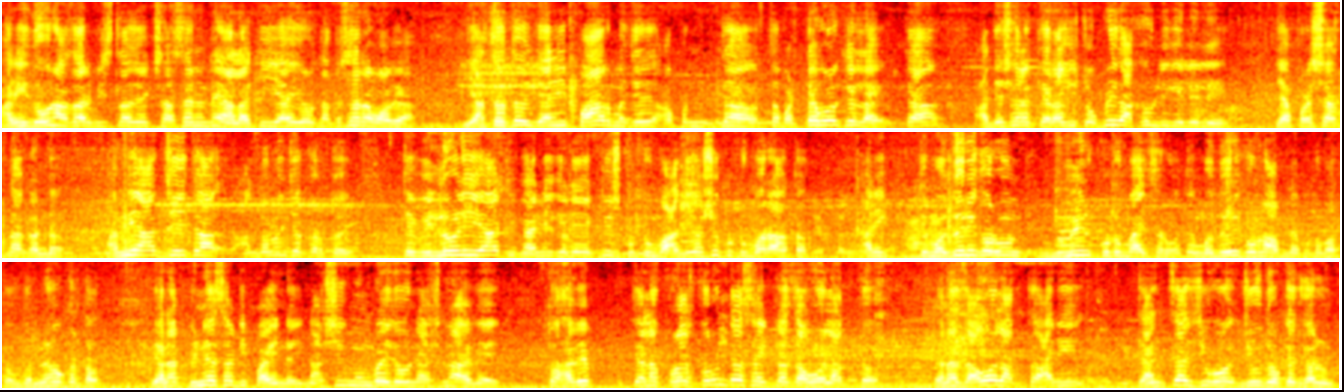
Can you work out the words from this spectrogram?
आणि दोन हजार वीसला एक शासन निर्णय आला की या योजना कशा राबवाव्या याचं तर यांनी पार म्हणजे आपण त्या बट्ट्यावर पट्ट्यावर केला आहे त्या आदेशाला केराची टोपली दाखवली गेलेली आहे या प्रशासनाकडनं. आम्ही आज जे इथं आंदोलन जे करतो आहे ते विल्लोळी या ठिकाणी गेले एकवीस कुटुंब आदिवासी कुटुंब राहतात. आणि ते मजुरी करून भूमिहीन कुटुंब आहेत सर्व ते मजुरी करून आपल्या कुटुंबाचा उदरनिर्वाह करतात. यांना पिण्यासाठी पाणी नाही. नाशिक मुंबई जो नॅशनल हायवे आहे तो हायवे त्यांना क्रॉस करून त्या साईडला जावं लागतं. त्यांना जावं लागतं आणि त्यांचा जीव जीव धोक्यात घालून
